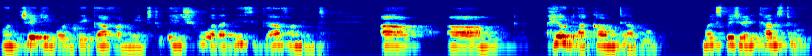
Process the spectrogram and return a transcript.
on checking on the government to ensure that this government are um, held accountable, more especially when it comes to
